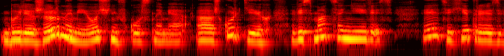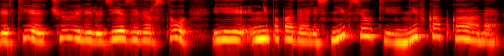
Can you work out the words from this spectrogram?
были жирными и очень вкусными, а шкурки их весьма ценились. Эти хитрые зверьки чуяли людей за версту и не попадались ни в селки, ни в капканы.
